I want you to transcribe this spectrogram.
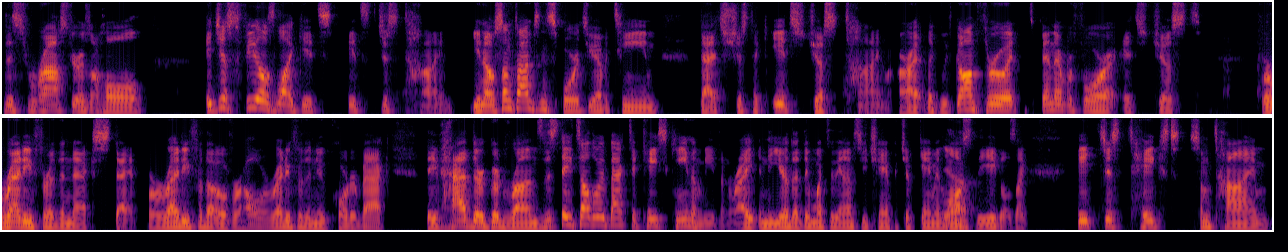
this roster as a whole, it just feels like it's, it's just time. You know, sometimes in sports, you have a team that's just like it's just time. All right. Like we've gone through it. It's been there before. It's just we're ready for the next step. We're ready for the overhaul. We're ready for the new quarterback. They've had their good runs. This dates all the way back to Case Keenum, even right in the year that they went to the NFC Championship game and yeah. lost to the Eagles. Like it just takes some time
